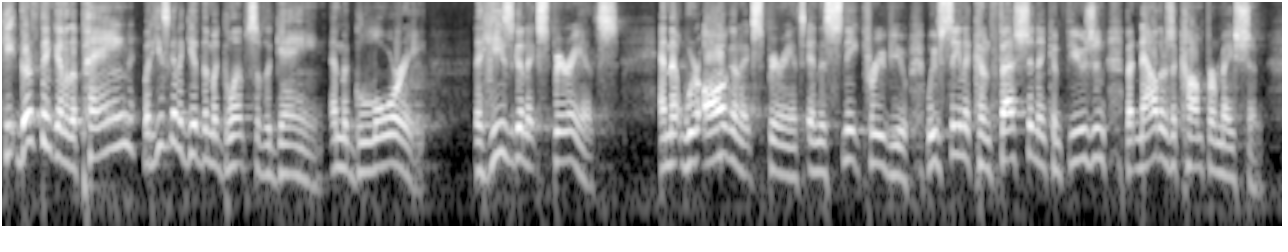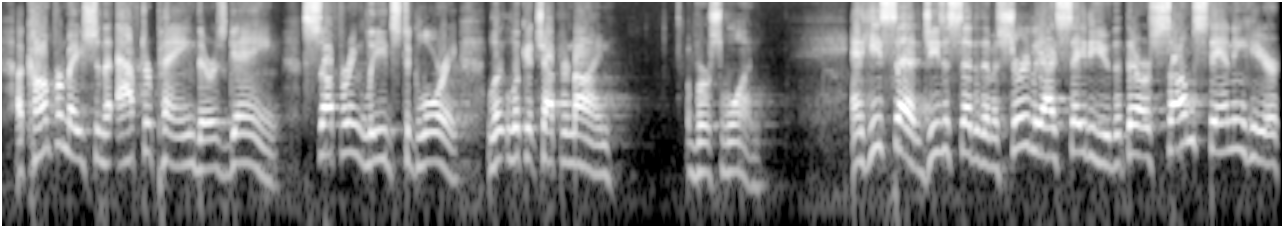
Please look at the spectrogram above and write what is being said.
he, they're thinking of the pain, but he's going to give them a glimpse of the gain and the glory that he's going to experience and that we're all going to experience in this sneak preview. We've seen a confession and confusion, but now there's a confirmation. A confirmation that after pain, there is gain. Suffering leads to glory. Look, at chapter 9, verse 1. And he said, Jesus said to them, Assuredly I say to you that there are some standing here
